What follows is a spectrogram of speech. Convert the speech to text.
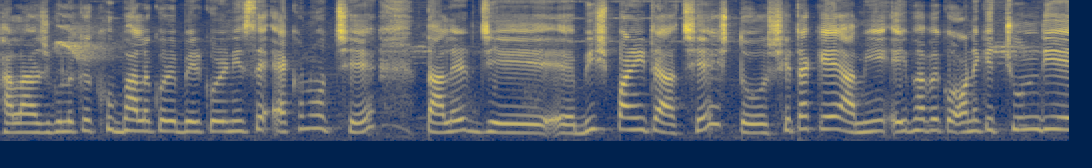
খালা আঁশগুলোকে খুব ভালো করে বের করে নিয়েছে। এখন হচ্ছে তালের যে বিষ পানিটা আছে, তো সেটাকে আমি এইভাবে অনেকে চুন দিয়ে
